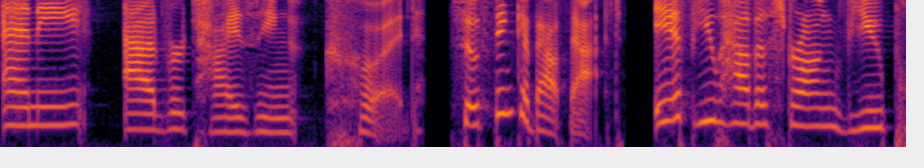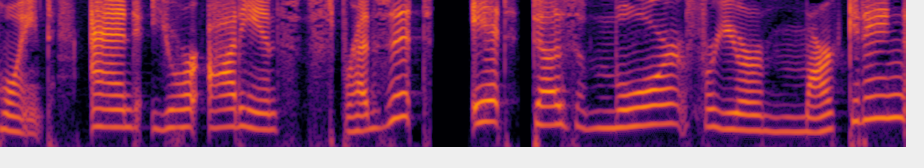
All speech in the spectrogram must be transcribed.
any advertising could. So think about that. If you have a strong viewpoint and your audience spreads it, it does more for your marketing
